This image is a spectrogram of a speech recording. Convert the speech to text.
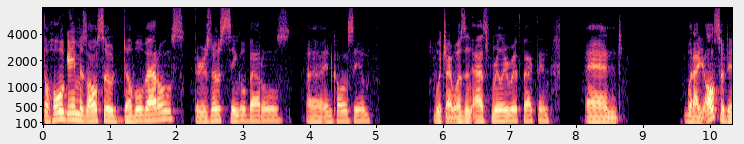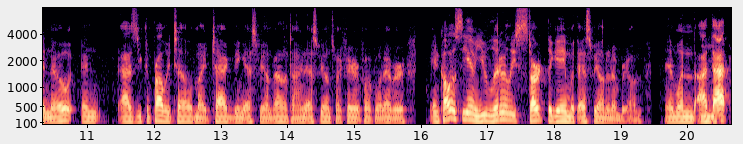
the whole game is also double battles. There is no single battles uh, in Colosseum, which I wasn't as familiar with back then. And what I also didn't know, and as you can probably tell, my tag being Espeon Valentine, Espeon's my favorite Pokemon ever. In Colosseum, you literally start the game with Espeon and Umbreon. And when I, Mhm. that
